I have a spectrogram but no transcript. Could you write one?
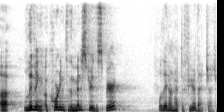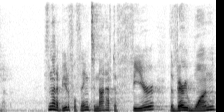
uh, living according to the ministry of the Spirit, well, they don't have to fear that judgment. Isn't that a beautiful thing to not have to fear the very one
